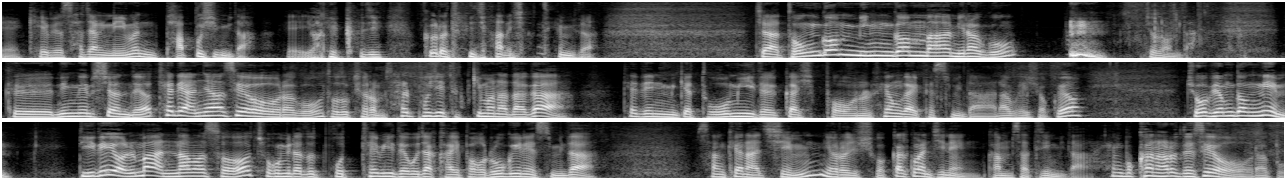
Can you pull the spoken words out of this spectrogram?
예, KBS 사장님은 바쁘십니다. 예, 여기까지 끌어들이지 않으셔도 됩니다. 자, 동검민검 마음이라고 죄송합니다. 그 닉네임 쓰셨는데요. 테디 안녕하세요라고 도둑처럼 살포시 듣기만 하다가 테디님께 도움이 될까 싶어 오늘 회원가입했습니다. 라고 해주셨고요. 조병덕님, 디데이 얼마 안 남아서 조금이라도 보탬이 되고자 가입하고 로그인했습니다. 상쾌한 아침 열어주시고 깔끔한 진행 감사드립니다. 행복한 하루 되세요. 라고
